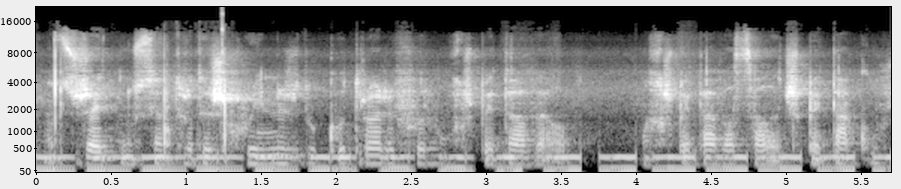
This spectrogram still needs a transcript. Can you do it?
um sujeito no centro das ruínas do que outrora for um respeitável, respeitável sala de espetáculos.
